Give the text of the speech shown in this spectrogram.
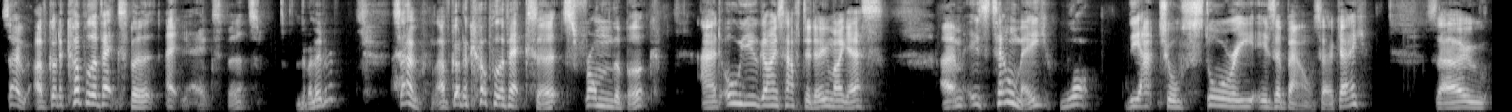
So I've got a couple of expert e- experts. So I've got a couple of excerpts from the book, and all you guys have to do, my guess, um, is tell me what the actual story is about. Okay, so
